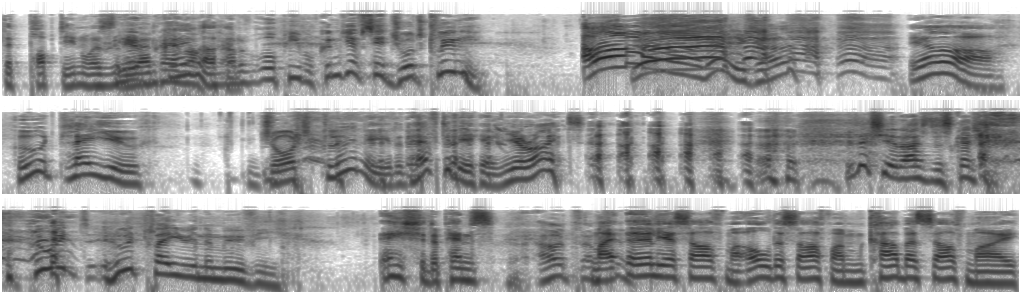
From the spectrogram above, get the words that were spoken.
that popped in was Rian Rian Krevak, out of all people, couldn't you have said George Clooney? Oh, yeah. there you go. Yeah, who would play you? George Clooney. It'd have to be him. You're right. It's actually a nice discussion. who would who would play you in the movie? Ish, it depends. Would, My earlier self, my older self, my macabre self, my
